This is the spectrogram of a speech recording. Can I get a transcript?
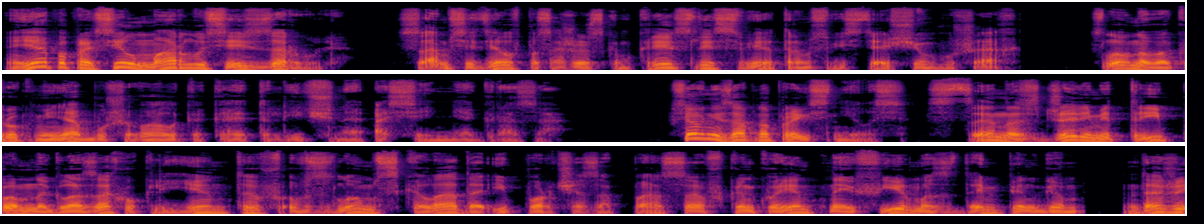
Я попросил Марлу сесть за руль. Сам сидел в пассажирском кресле с ветром, свистящим в ушах, словно вокруг меня бушевала какая-то личная осенняя гроза. Все внезапно прояснилось. Сцена с Джереми Триппом на глазах у клиентов, взлом склада и порча запасов, конкурентная фирма с демпингом, даже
